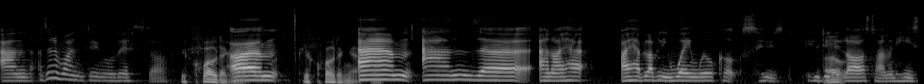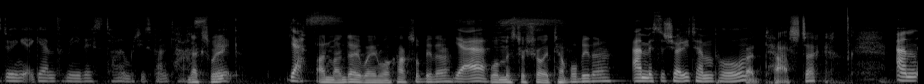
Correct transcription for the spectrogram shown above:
And I don't know why I'm doing all this stuff. You're quoting it. Um, You're quoting it. um, and uh, and I have I have lovely Wayne Wilcox who's who did Oh. it last time, and he's doing it again for me this time, which is fantastic. Next week? Yes. On Monday, Wayne Wilcox will be there. Yes. Will Mr. Shirley Temple be there? And Mr. Shirley Temple. Fantastic. And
